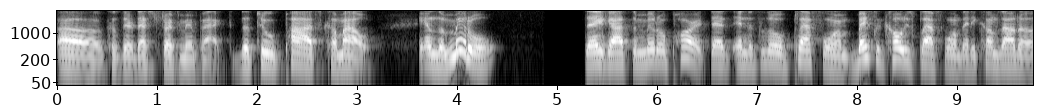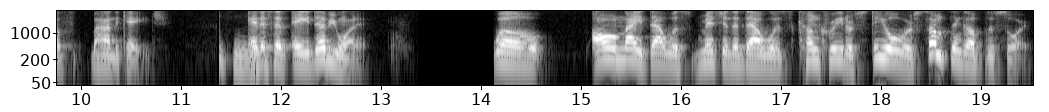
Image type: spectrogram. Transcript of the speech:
uh, because they're that's straight from Impact, the two pods come out in the middle. They got the middle part that in this little platform, basically Cody's platform that he comes out of behind the cage, and it says AEW on it. Well, all night that was mentioned that that was concrete or steel or something of the sort.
